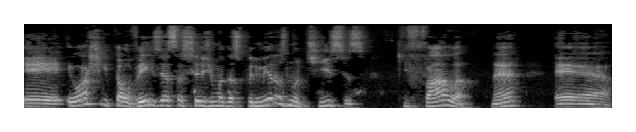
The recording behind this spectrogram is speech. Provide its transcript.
é, eu acho que talvez essa seja uma das primeiras notícias que fala, né, é,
